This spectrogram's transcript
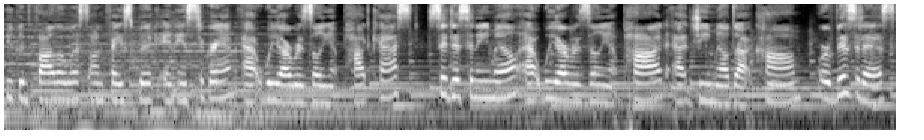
you can follow us on Facebook and Instagram at We Are Resilient Podcast. Send us an email at weareresilientpod at gmail.com or visit us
